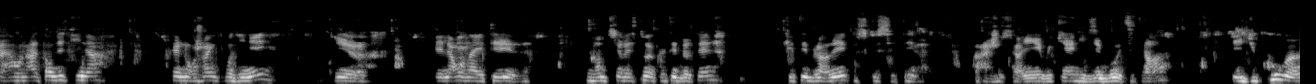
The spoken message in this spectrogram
euh, on a attendu Tina qu'elle nous rejoigne pour dîner. Et, euh, et là, on a été euh, dans un petit resto à côté de l'hôtel. qui était blindé parce que c'était ah, je férié, week-end, il faisait beau, etc. Et du coup, euh, euh,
